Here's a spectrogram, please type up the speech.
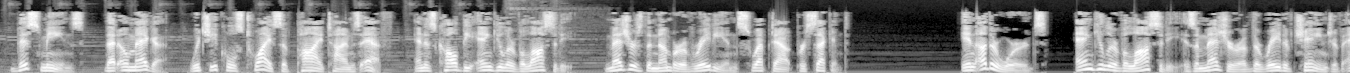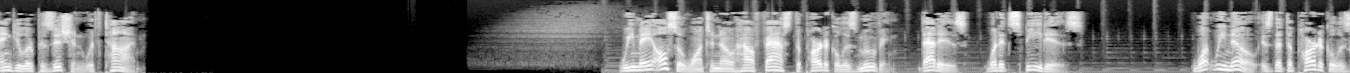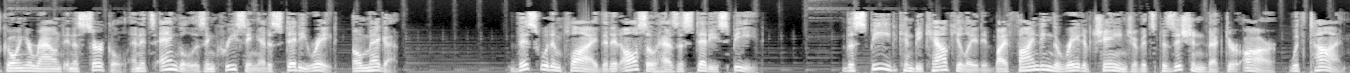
This means that omega, which equals twice of pi times f, and is called the angular velocity, measures the number of radians swept out per second. In other words, angular velocity is a measure of the rate of change of angular position with time. We may also want to know how fast the particle is moving, that is, what its speed is. What we know is that the particle is going around in a circle and its angle is increasing at a steady rate, omega. This would imply that it also has a steady speed. The speed can be calculated by finding the rate of change of its position vector r with time.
